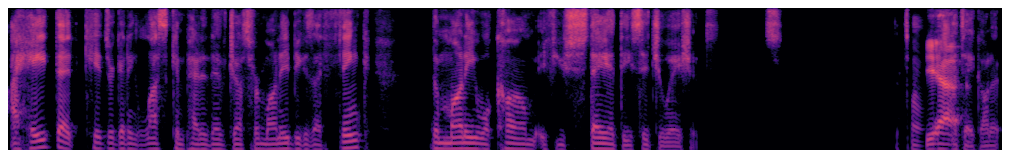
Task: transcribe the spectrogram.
I hate that kids are getting less competitive just for money because I think the money will come if you stay at these situations. That's my, yeah. my take on it.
